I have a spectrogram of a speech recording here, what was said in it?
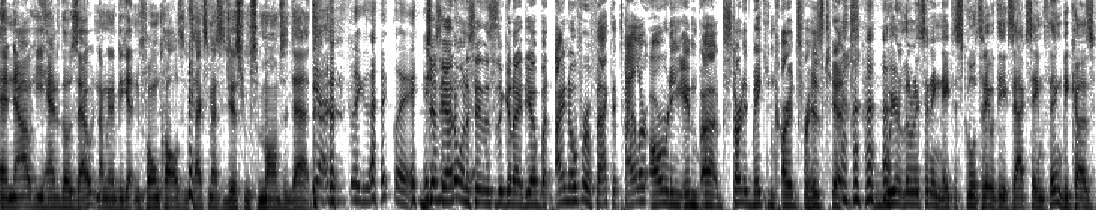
And now he handed those out, and I'm going to be getting phone calls and text messages from some moms and dads. Yes, exactly. Jesse, I don't want to say this is a good idea, but I know for a fact that Tyler already in, uh, started making cards for his kids. we are literally sending Nate to school today with the exact same thing because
